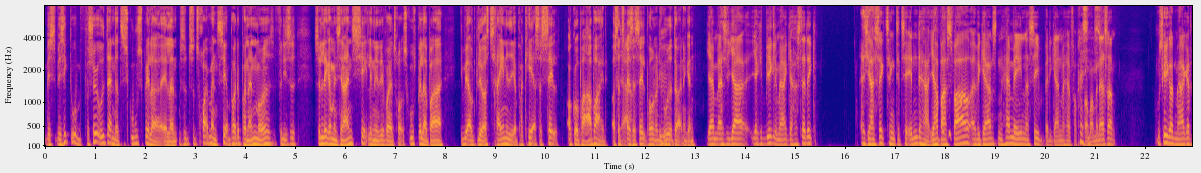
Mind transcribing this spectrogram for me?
hvis, hvis ikke du forsøger at uddanne dig til skuespiller, eller, så, så tror jeg, man ser på det på en anden måde, fordi så, så lægger man sin egen sjæl ind i det, hvor jeg tror, at skuespillere bare, de bliver- bliver også trænet i at parkere sig selv og gå på arbejde, og så tage Ja. sig selv på, når de går ud af døren igen. Jamen, altså, jeg, jeg kan virkelig mærke, jeg har slet ikke... Altså, jeg har slet ikke tænkt det til ende, det her. Jeg har bare svaret, og jeg vil gerne sådan have mailen og se, hvad de gerne vil have for, for Præcis. mig. Men altså, måske godt mærke, at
